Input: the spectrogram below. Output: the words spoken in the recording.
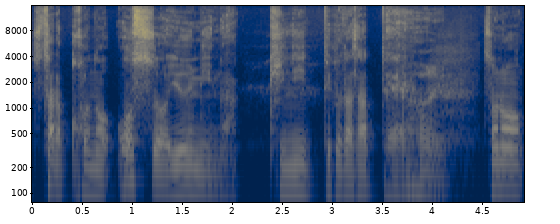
そしたらこの「オス」をユーミンが気に入ってくださって、はい。その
